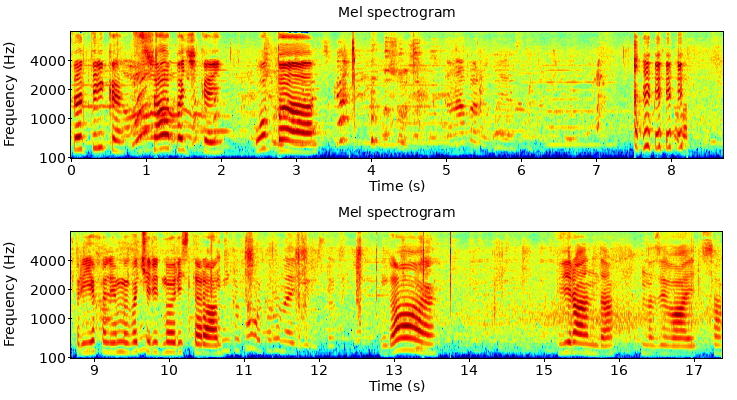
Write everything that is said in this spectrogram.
Смотри-ка, с шапочкой. Опа. Приехали мы в очередной ресторан. Никакого коронавируса. Да. Веранда называется.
